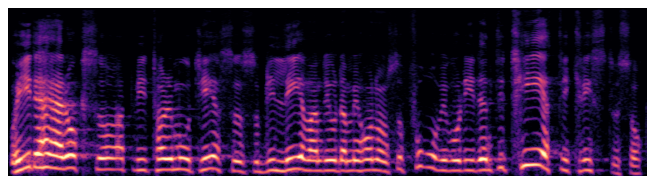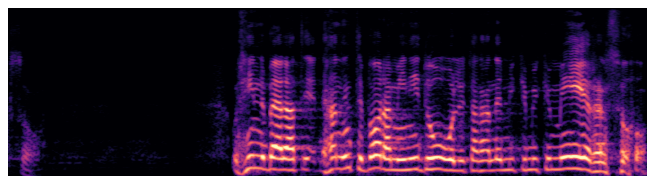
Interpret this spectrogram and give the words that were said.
Och i det här också att vi tar emot Jesus och blir levande gjorda med honom så får vi vår identitet i Kristus också. Och det innebär att han är inte bara min idol utan han är mycket, mycket mer än så.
